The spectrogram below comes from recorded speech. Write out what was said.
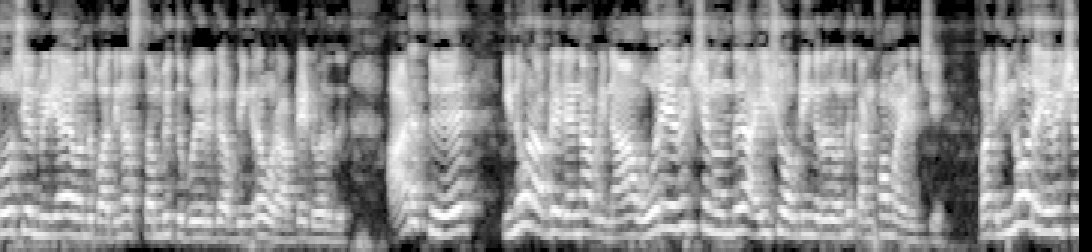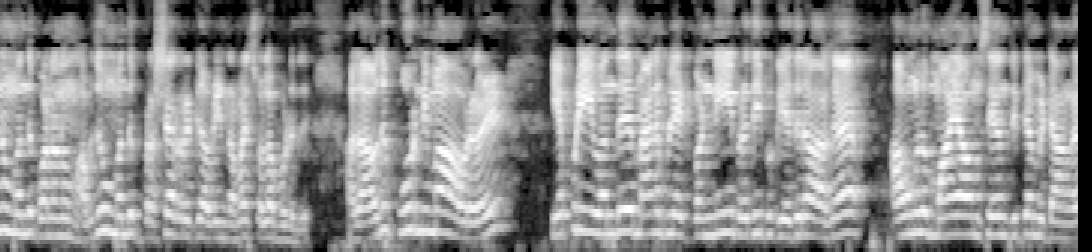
சோஷியல் மீடியாவே வந்து பார்த்தீங்கன்னா ஸ்தம்பித்து போயிருக்கு அப்படிங்கிற ஒரு அப்டேட் வருது. அடுத்து இன்னொரு அப்டேட் என்ன அப்படின்னா ஒரு எவிக்ஷன் வந்து ஐஷோ அப்படிங்கிறது வந்து கன்ஃபார்ம் ஆயிடுச்சு. பட் இன்னொரு எவிக்ஷனும் வந்து பண்ணணும். அதுவும் வந்து ப்ரெஷர் இருக்குது அப்படின்ற மாதிரி சொல்லப்படுது. அதாவது பூர்ணிமா அவர்கள் எப்படி வந்து மேனிப்புலேட் பண்ணி பிரதீப்புக்கு எதிராக அவங்களும் மாயாவும் சேர்ந்து திட்டமிட்டாங்க.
